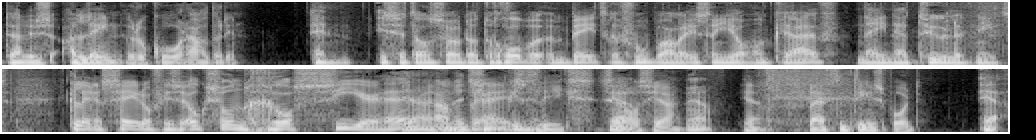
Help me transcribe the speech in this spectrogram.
daar dus alleen recordhouder in. En is het dan zo dat Robben een betere voetballer is dan Johan Cruijff? Nee, natuurlijk niet. Clarence Seedorf is ook zo'n grossier hè, ja, aan de. Champions League zelfs, ja. Ja. ja. Blijft een teamsport. Ja.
